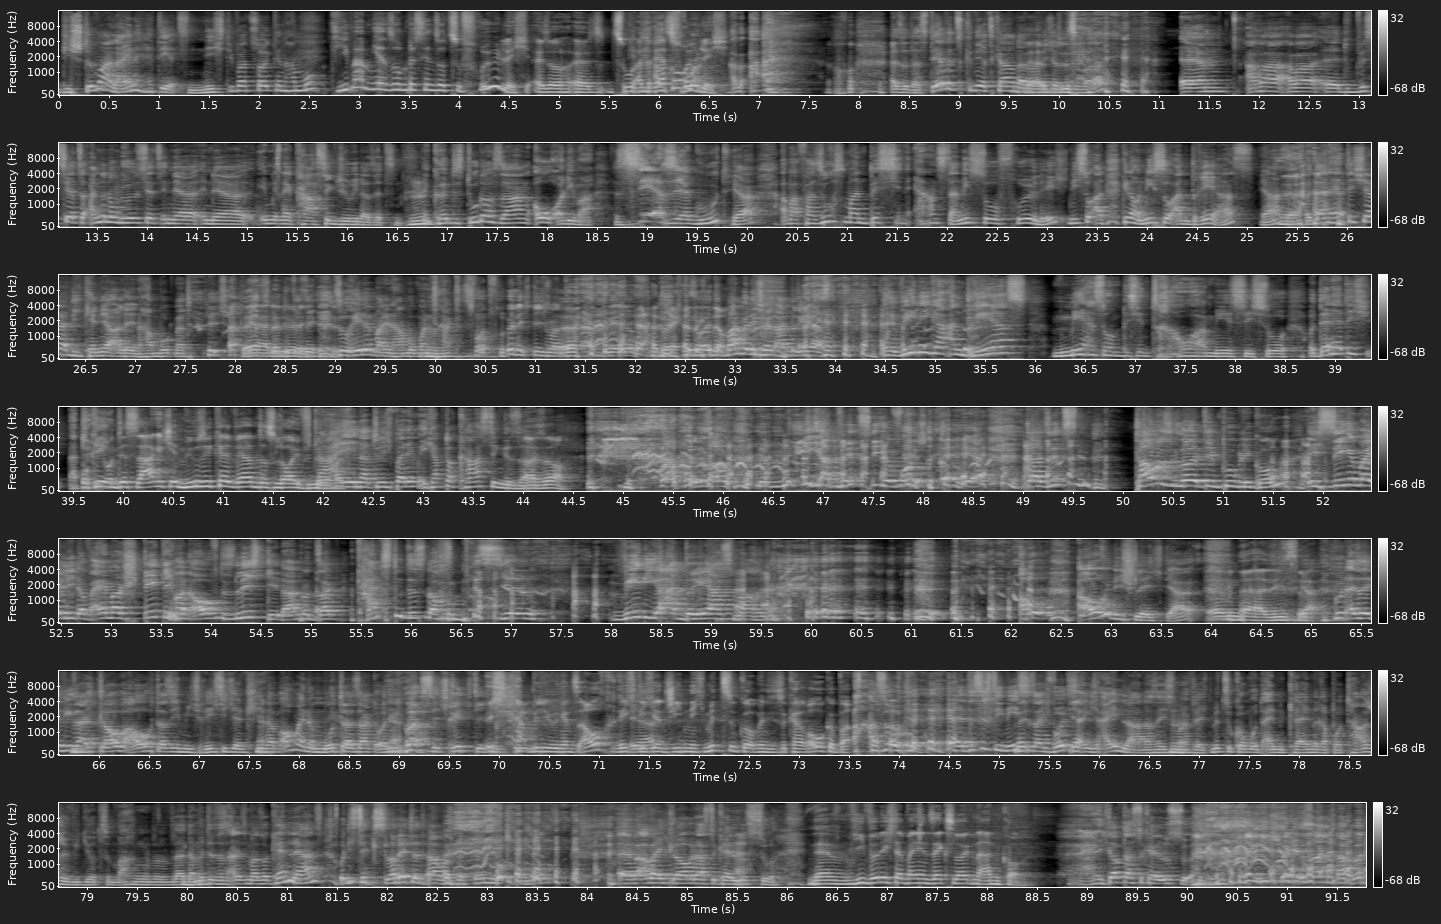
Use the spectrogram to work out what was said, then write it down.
die Stimme alleine hätte jetzt nicht überzeugt in Hamburg. Die war mir so ein bisschen so zu fröhlich, also äh, zu Andreas Aber guck mal, Fröhlich. Aber, also, dass der Witz jetzt kam, da war ich ein bisschen überrascht. Ähm, aber aber äh, du bist jetzt angenommen, du würdest jetzt in der in der in der Casting Jury da sitzen, Hm? dann könntest du doch sagen, oh Oliver, sehr sehr gut, ja, aber versuch's mal ein bisschen ernster, nicht so fröhlich, nicht so genau, nicht so Andreas, ja. Und dann hätte ich ja, die kennen ja alle in Hamburg natürlich. Fröhlich, natürlich. deswegen- So redet man in Hamburg, man sagt das Wort fröhlich nicht, man sagt Andreas. Andreas, ich bin heute. Mann, bin ich heute Andreas. äh, weniger Andreas, mehr so ein bisschen trauermäßig so. Und dann hätte ich natürlich Okay, und das sage ich im Musical, während das läuft. Nein, natürlich bei dem, ich habe doch Casting gesagt. Also, Das ist auch eine mega witzige Vorstellung. Da sitzen tausend Leute im Publikum, ich singe mein Lied, auf einmal steht jemand auf, das Licht geht an und sagt, kannst du das noch ein bisschen weniger Andreas machen? auch, auch nicht schlecht, ja. Ähm, ja, siehst du. ja, gut, also wie gesagt, ich glaube auch, dass ich mich richtig entschieden habe. Auch meine Mutter sagt, Olli, du hast dich richtig Ich habe mich übrigens auch richtig Ja. entschieden, nicht mitzukommen in diese Karaoke-Bar. Achso, okay. Äh, das ist die nächste Sache. Ich wollte dich Ja. eigentlich einladen, das nächste Mal vielleicht mitzukommen und ein kleines Reportagevideo zu machen, oder- damit du das alles mal so kennenlernst und die sechs Leute da mal kennenlernst. Ähm, aber ich glaube, da hast du keine Lust zu. Na, Wie würde ich dann bei den sechs Leuten ankommen? Ich glaube, da hast du keine Lust zu. Wie ich schon gesagt habe.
